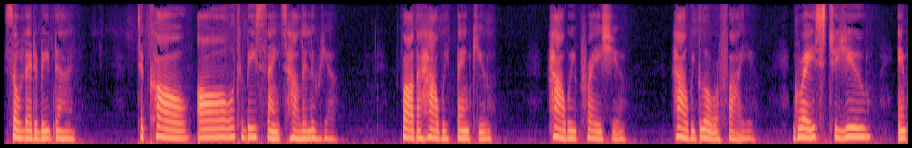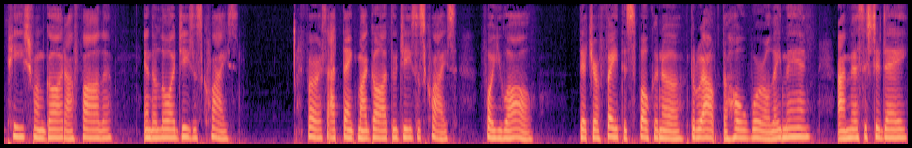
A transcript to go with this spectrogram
so let it be done. To call all to be saints, hallelujah. Father, how we thank you how we praise you, how we glorify you. Grace to you and peace from God our Father and the Lord Jesus Christ. First, I thank my God through Jesus Christ for you all, that your faith is spoken of throughout the whole world. Amen. Our message today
